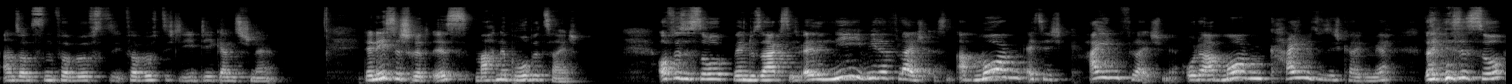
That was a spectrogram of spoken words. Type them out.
Ansonsten verwirft, verwirft sich die Idee ganz schnell. Der nächste Schritt ist, mach eine Probezeit. Oft ist es so, wenn du sagst, ich werde nie wieder Fleisch essen, ab morgen esse ich kein Fleisch mehr oder ab morgen keine Süßigkeiten mehr, dann ist es so,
